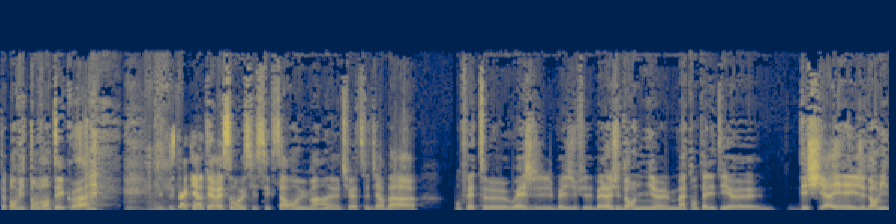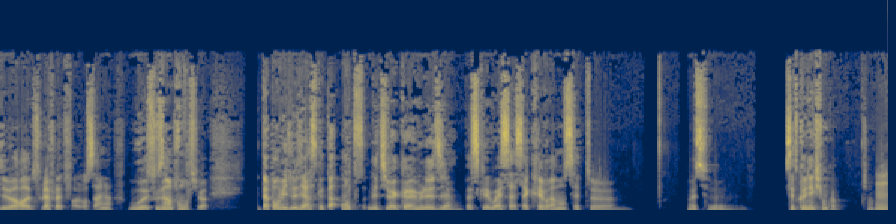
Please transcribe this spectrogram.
t'as pas envie de t'en vanter quoi. c'est ça qui est intéressant aussi, c'est que ça rend humain, tu vois, de se dire bah en fait euh, ouais j'ai bah, j'ai fait bah là j'ai dormi, euh, ma tante elle était déchirée et j'ai dormi dehors sous la flotte, enfin, j'en sais rien, ou sous un pont, tu vois. T'as pas envie de le dire parce que t'as honte, mais tu vas quand même le dire parce que ouais ça ça crée vraiment cette ouais, ce, cette connexion quoi. Mmh.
